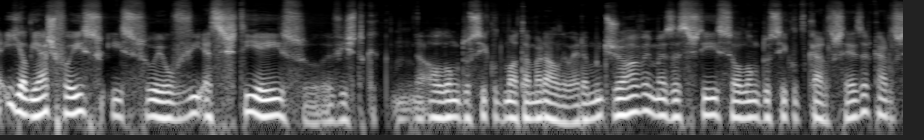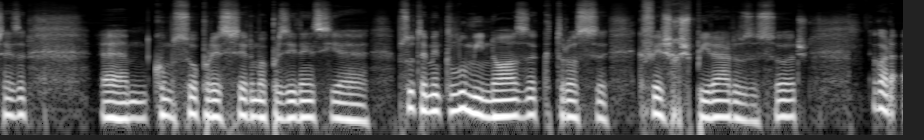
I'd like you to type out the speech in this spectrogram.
E aliás foi isso, isso eu vi, assisti a isso, visto que ao longo do ciclo de Mota Amaral eu era muito jovem, mas assisti isso ao longo do ciclo de Carlos César. Carlos César um, começou por esse ser uma presidência absolutamente luminosa que trouxe, que fez respirar os Açores. Agora,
